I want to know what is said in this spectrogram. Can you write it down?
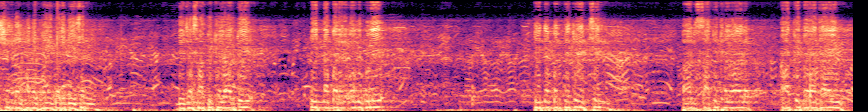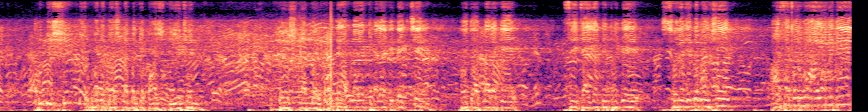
খুব সুন্দরভাবে ভয় করে দিয়েছেন নিজ সাথী খেলোয়াড়কে তিন নম্বরের অনুকূলে তিন নম্বর দেখে দিচ্ছেন তার সাথী খেলোয়াড় কাকে দেওয়া যায় খুবই সুন্দরভাবে দশ নম্বরকে পাশ দিয়েছেন দশ নম্বর হতে আপনারা খেলাটি দেখছেন হয়তো আপনারাকে সেই জায়গাটি থেকে সরে যেতে বলছি আশা করবো আগামী দিন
